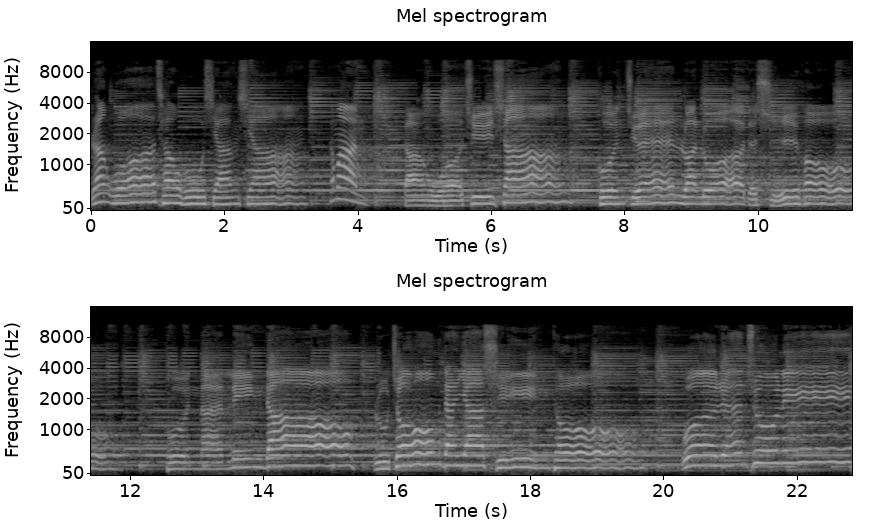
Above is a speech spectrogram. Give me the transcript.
让我超乎想象。Come on。当我沮丧、困倦、软弱的时候，困难临到，如重担压心头，我忍住力，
